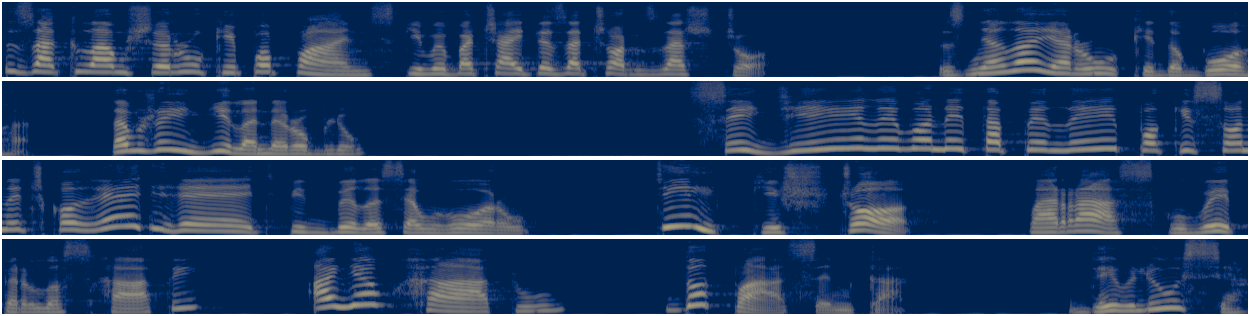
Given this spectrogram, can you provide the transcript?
заклавши руки по панськи, вибачайте за чорт за що. Зняла я руки до Бога, та вже й діла не роблю. Сиділи вони та пили, поки сонечко геть-геть підбилося вгору. Тільки що Параску виперло з хати, а я в хату до пасенка. Дивлюся,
